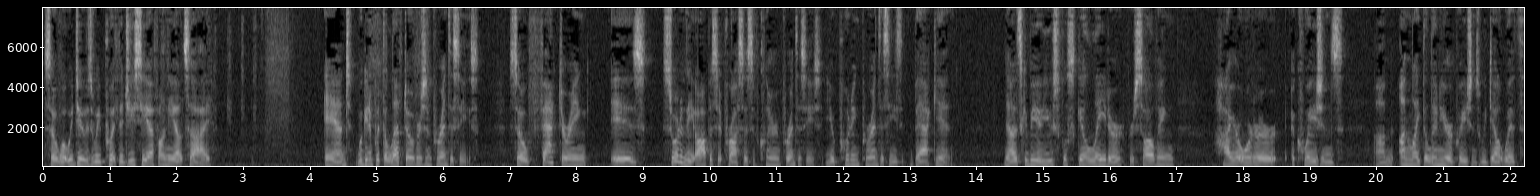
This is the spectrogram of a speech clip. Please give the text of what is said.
So what we do is we put the GCF on the outside and we're going to put the leftovers in parentheses. So factoring is sort of the opposite process of clearing parentheses. You're putting parentheses back in. Now this could be a useful skill later for solving higher order equations, um, unlike the linear equations we dealt with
